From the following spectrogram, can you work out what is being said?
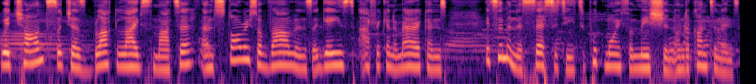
With chants such as Black Lives Matter and stories of violence against African Americans, it seemed a necessity to put more information on the continent,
